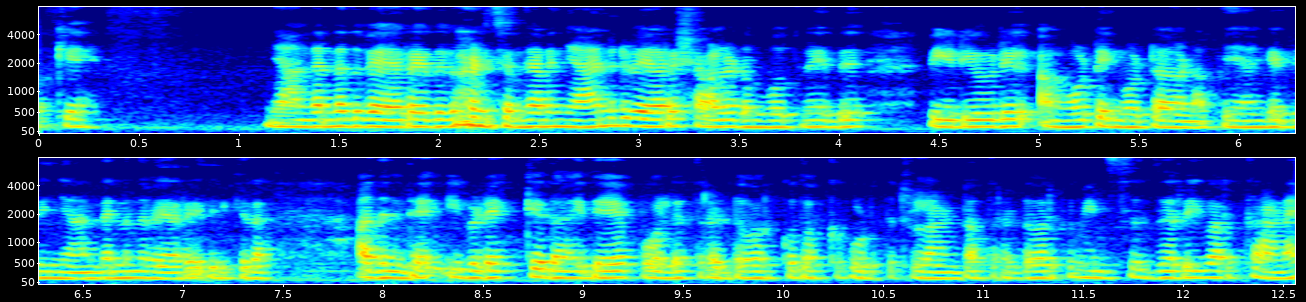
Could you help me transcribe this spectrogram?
ഓക്കെ. ഞാൻ തന്നെ അത് വേറെ ഇത് കാണിച്ചത് കാരണം ഞാനൊരു വേറെ ഷാൾ ഇടുമ്പോഴത്തേനും ഇത് വീഡിയോയിൽ അങ്ങോട്ടും ഇങ്ങോട്ടും ആണ്. അപ്പോൾ ഞാൻ കരുതി ഞാൻ തന്നെ വേറെ ചെയ്തിരിക്കുക അതിന്റെ ഇവിടെയൊക്കെ ഇതാ ഇതേപോലെ ത്രെഡ് വർക്ക് ഇതൊക്കെ കൊടുത്തിട്ടുള്ളതാണ് കേട്ടോ ത്രെഡ് വർക്ക് മീൻസ് ജെറി വർക്കാണ്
